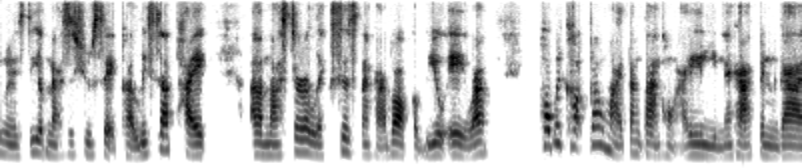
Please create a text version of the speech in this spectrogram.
University of Massachusetts ค่ะ Lisa Pike Master Alexis นะคะบอกกับ VOA ว่า พอวิเคราะห์เป้าหมายต่างๆของไอรีนนะคะ เป็นการ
